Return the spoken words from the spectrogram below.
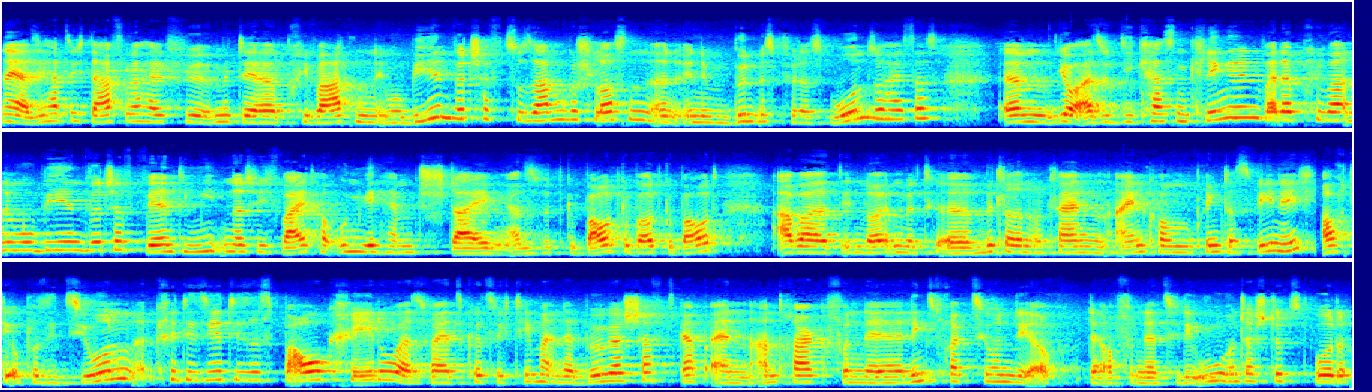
naja, sie hat sich dafür halt für, mit der privaten Immobilienwirtschaft zusammengeschlossen, in, in dem Bündnis für das Wohnen, so heißt das. Ähm, ja, also die Kassen klingeln bei der privaten Immobilienwirtschaft, während die Mieten natürlich weiter ungehemmt steigen. Also es wird gebaut, gebaut, gebaut, aber den Leuten mit äh, mittleren und kleinen Einkommen bringt das wenig. Auch die Opposition kritisiert dieses Baukredo. Also es war jetzt kürzlich Thema in der Bürgerschaft. Es gab einen Antrag von der Linksfraktion, auch, der auch von der CDU unterstützt wurde.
